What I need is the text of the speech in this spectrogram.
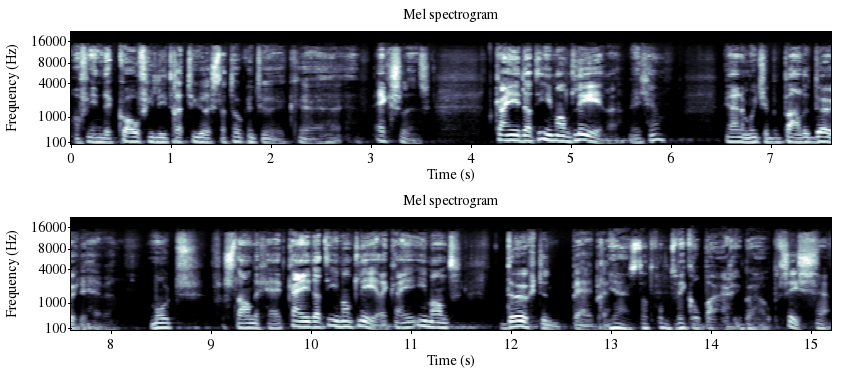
Of in de Kofi-literatuur is dat ook natuurlijk eh, excellence. Kan je dat iemand leren, weet je? Ja, dan moet je bepaalde deugden hebben. Moed, verstandigheid. Kan je dat iemand leren? Kan je iemand deugden bijbrengen? ja, is dat ontwikkelbaar überhaupt? Precies. Ja.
